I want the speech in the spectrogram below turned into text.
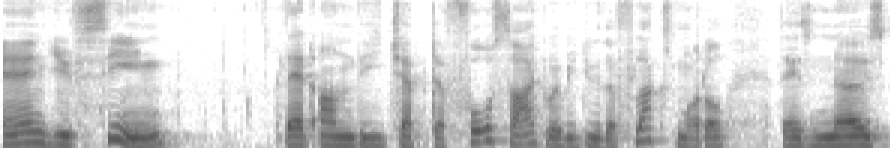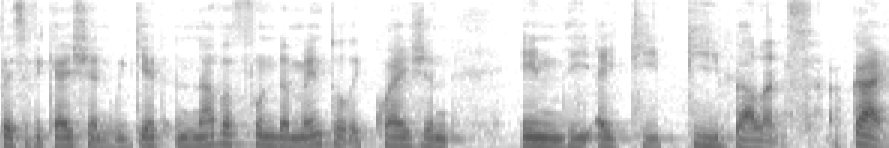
And you've seen that on the chapter 4 side, where we do the flux model, there's no specification. We get another fundamental equation in the ATP balance. Okay,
